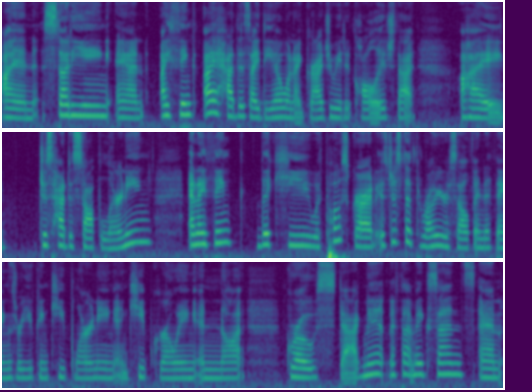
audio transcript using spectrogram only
and studying. And I think I had this idea when I graduated college that I just had to stop learning. And I think the key with post grad is just to throw yourself into things where you can keep learning and keep growing and not grow stagnant, if that makes sense. And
